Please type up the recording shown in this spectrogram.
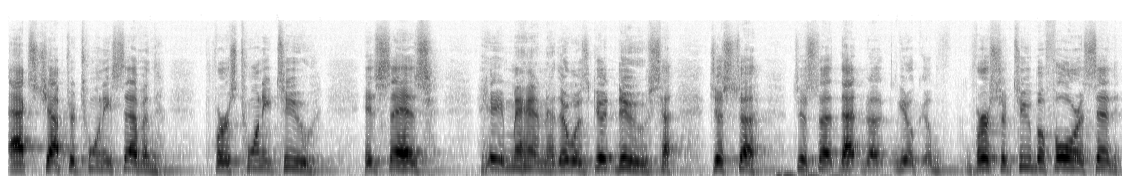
Acts chapter 27, verse 22, it says, Amen. There was good news. Just, uh, just uh, that uh, you know, verse or two before it said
